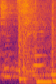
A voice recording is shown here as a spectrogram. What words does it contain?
You take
